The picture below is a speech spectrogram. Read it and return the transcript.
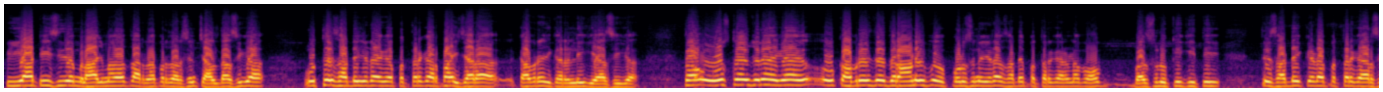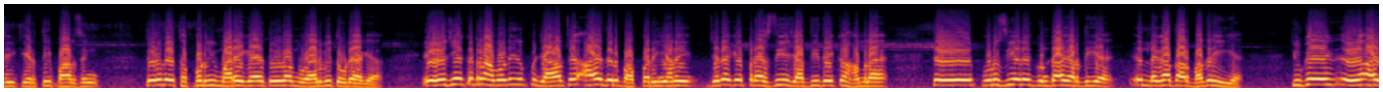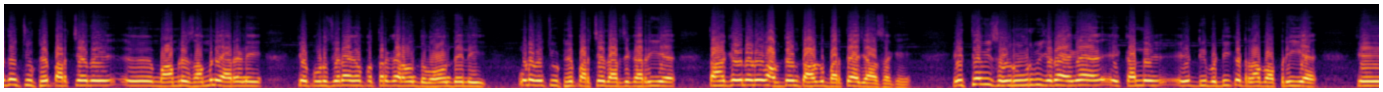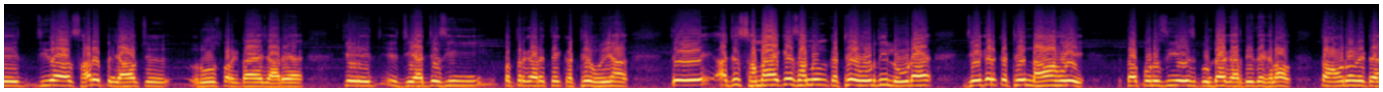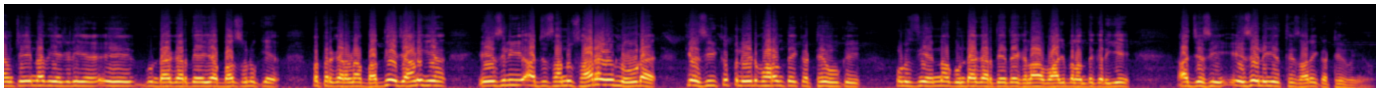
ਪੀਆਰਟੀਸੀ ਦੇ ਮੁਲਾਜ਼ਮਾਂ ਦਾ ਧਰਨਾ ਪ੍ਰਦਰਸ਼ਨ ਚੱਲਦਾ ਸੀਗਾ। ਉੱਥੇ ਸਾਡੇ ਜਿਹੜਾ ਹੈਗਾ ਪੱਤਰਕਾਰ ਭਾਈਚਾਰਾ ਕਵਰੇਜ ਕਰਨ ਲਈ ਗਿਆ ਸੀਗਾ। ਤਾਂ ਉਸ ਟਾਈਮ ਜਿਹੜਾ ਹੈਗਾ, ਉਹ ਕਵਰੇਜ ਦੇ ਦੌਰਾਨ ਹੀ ਪ- ਪੁਲਿਸ ਨੇ ਜਿਹੜਾ ਸਾਡੇ ਪੱਤਰਕਾਰਾਂ ਨਾਲ ਬਹੁਤ ਬਦਸਲੂਕੀ ਕੀਤੀ ਤੇ ਸਾਡੇ ਕਿਹੜਾ ਪੱਤਰਕਾਰ ਸੀ, ਕੀਰਤੀਪਾਲ ਸਿੰਘ, ਤੇ ਉਹਦੇ ਥੱਪੜ ਵੀ ਮਾਰੇ ਗਏ ਤੇ ਉਹਦਾ ਮੋਬਾਈਲ ਵੀ ਤੋੜਿਆ ਗਿਆ। ਇਹੋ ਜਿਹੀਆਂ ਘਟਨਾਵਾਂ ਜਿਹੜੀਆਂ ਪੰਜਾਬ 'ਚ ਆਏ ਦਿਨ ਵਾਪਰ ਰਹੀਆਂ ਨੇ, ਜਿਹੜਾ ਕਿ ਪ੍ਰੈਸ ਦੀ ਆਜ਼ਾਦੀ ਤੇ ਇੱਕ ਹਮਲਾ ਹੈ ਤੇ ਪੁਲਿਸ ਦੀ ਜਿਹੜੀ ਗੁੰਡਾਗਰਦੀ ਹੈ, ਇਹ ਲਗਾਤਾਰ ਵੱਧ ਰਹੀ ਹੈ। ਕਿਉਂਕਿ ਅੱਜ ਦੇ ਝੂਠੇ ਪਰਚਿਆਂ ਦੇ ਮਾਮਲੇ ਸਾਹਮਣੇ ਆ ਰਹੇ ਨੇ ਕਿ ਪੁਲਿਸ ਜਿਹੜਾ ਹੈਗਾ ਪੱਤਰਕਾਰਾਂ ਨੂੰ ਦਬਾਉਣ ਦੇ ਲਈ ਉਹਨਾਂ ਦੇ ਝੂਠੇ ਪਰਚੇ ਦਰਜ ਕਰ ਰਹੀ ਹੈ ਤਾਂ ਕਿ ਉਹਨਾਂ ਨੂੰ ਆਪਦੇ ਮੁਤਾਬਕ ਵਰਤਿਆ ਜਾ ਸਕੇ। ਇੱਥੇ ਵੀ ਸੰਗਰੂਰ ਵੀ ਜਿਹੜਾ ਹੈਗਾ, ਇਹ ਕੱਲ ਏਡੀ ਵੱਡੀ ਘਟਨਾ ਵਾਪਰੀ ਹੈ ਕਿ ਜਿਹਦਾ ਸਾਰੇ ਪੰਜਾਬ 'ਚ ਰੋਸ ਪ੍ਰਗਟਾਇਆ ਜਾ ਰਿਹਾ ਹੈ ਕਿ ਜੇ ਅੱਜ ਅਸੀਂ ਪੱਤਰਕਾਰ ਇੱਥੇ ਇਕੱਠੇ ਹੋਏ ਆ ਤੇ ਅੱਜ ਸਮਾਂ ਹੈ ਕਿ ਸਾਨੂੰ ਇਕੱਠੇ ਹੋਣ ਦੀ ਲੋੜ ਹੈ। ਜੇਕਰ ਇਕੱਠੇ ਨਾ ਹੋਏ ਤਾਂ ਪੁਲਿਸ ਦੀ ਇਸ ਗੁੰਡਾਗਰਦੀ ਦੇ ਖਿਲਾਫ ਤਾਂ ਆਉਣ ਵਾਲੇ ਟਾਈਮ 'ਚ ਇਹਨਾਂ ਦੀਆਂ ਜਿਹੜੀਆਂ ਇਹ ਗੁੰਡਾਗਰਦੀਆਂ ਜਾਂ ਬਦਸਲੂਕੀਆਂ ਪੱਤਰਕਾਰਾਂ ਨਾਲ ਵੱਧਦੀਆਂ ਜਾਣਗੀਆਂ। ਇਸ ਲਈ ਅੱਜ ਸਾਨੂੰ ਸਾਰਿਆਂ ਨੂੰ ਲੋੜ ਹੈ ਕਿ ਅਸੀਂ ਇੱਕ ਪਲੇਟਫਾਰਮ ਤੇ ਇਕੱਠੇ ਹੋ ਕੇ ਪੁਲਿਸ ਦੀਆਂ ਇਹਨਾਂ ਗੁੰਡਾਗਰਦੀਆਂ ਦੇ ਖਿਲਾਫ ਆਵਾਜ਼ ਬੁਲੰਦ ਕਰੀਏ। ਅੱਜ ਅਸੀਂ ਇਸੇ ਲਈ ਇੱਥੇ ਸਾਰੇ ਇਕੱਠੇ ਹੋਏ ਹਾਂ।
